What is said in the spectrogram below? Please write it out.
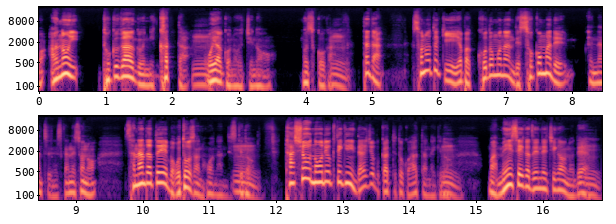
もうあの徳川軍に勝ったうん。親子のうちの息子が、うん。ただその時やっぱ子供なんでそこまでなんつうんですかねその真田といえばお父さんの方なんですけど、うん。多少能力的に大丈夫かってとこはあったんだけど、うん。まあ名声が全然違うので、うん。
